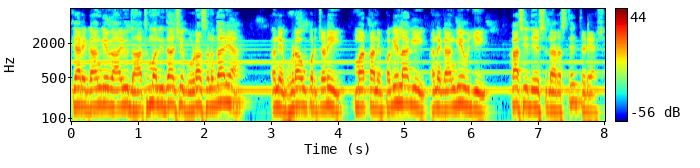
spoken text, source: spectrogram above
ત્યારે ગાંગેવે આયુધ હાથમાં લીધા છે, ઘોડા શણગાર્યા. અને ઘોડા ઉપર ચડી માતાને પગે લાગી અને ગાંગેવજી કાશી દેશના રસ્તે ચડ્યા છે.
